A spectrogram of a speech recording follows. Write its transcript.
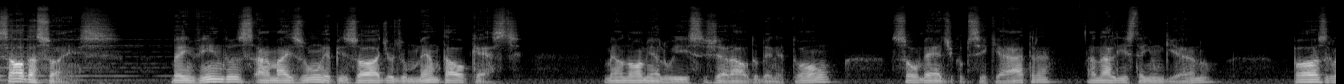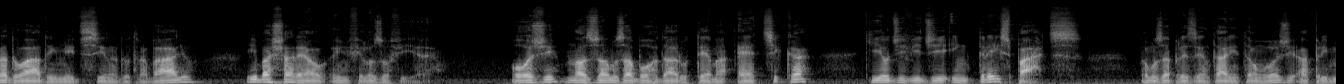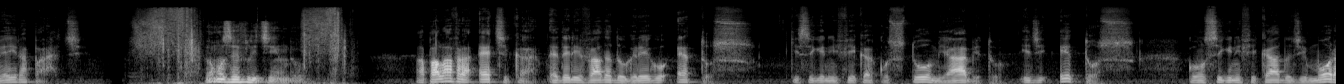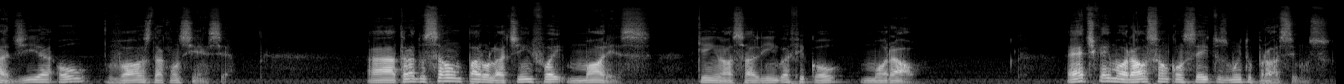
Saudações. Bem-vindos a mais um episódio do Mental Cast. Meu nome é Luiz Geraldo Benetton, sou médico psiquiatra, analista junguiano, pós-graduado em medicina do trabalho e bacharel em filosofia. Hoje nós vamos abordar o tema ética, que eu dividi em três partes. Vamos apresentar então hoje a primeira parte. Vamos refletindo. A palavra ética é derivada do grego ethos, que significa costume, hábito, e de ethos, com o significado de moradia ou voz da consciência. A tradução para o latim foi mores, que em nossa língua ficou moral. Ética e moral são conceitos muito próximos.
